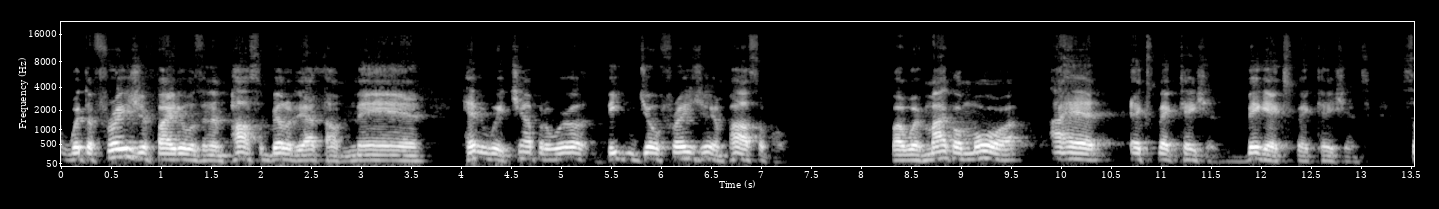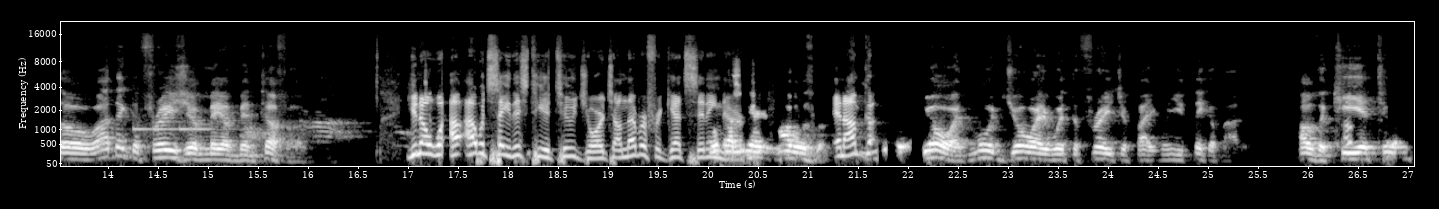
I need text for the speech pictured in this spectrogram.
with the Frazier fight, it was an impossibility. I thought, man, heavyweight champ of the world beating Joe Frazier, impossible. But with Michael Moorer, I had expectations, big expectations. So I think the Frazier may have been tougher. You know what? I, I, would say this to you too, George. I'll never forget sitting there. I, I was, and I'm go- joy, more joy with the Frazier fight when you think about it. I was a kid okay. too.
